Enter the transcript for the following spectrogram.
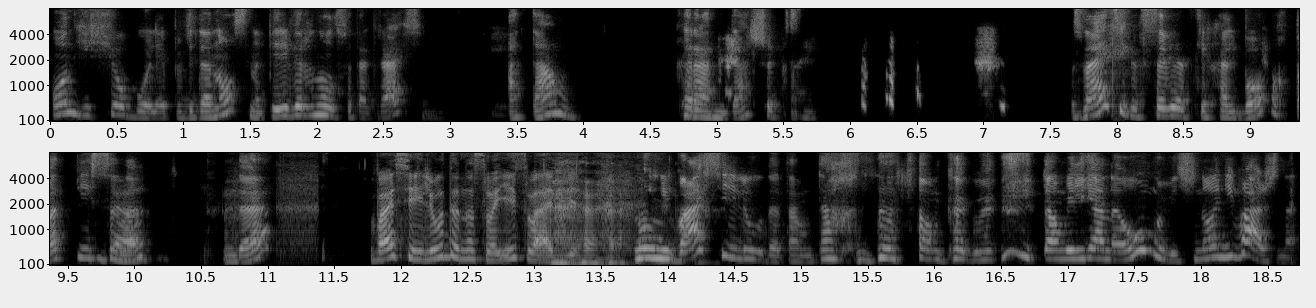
он еще более победоносно перевернул фотографию, а там карандашик. Знаете, как в советских альбомах подписано, да? да? Вася и Люда на своей свадьбе. Ну, не Вася и Люда, там, там, там как бы, там Илья Наумович, но неважно.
